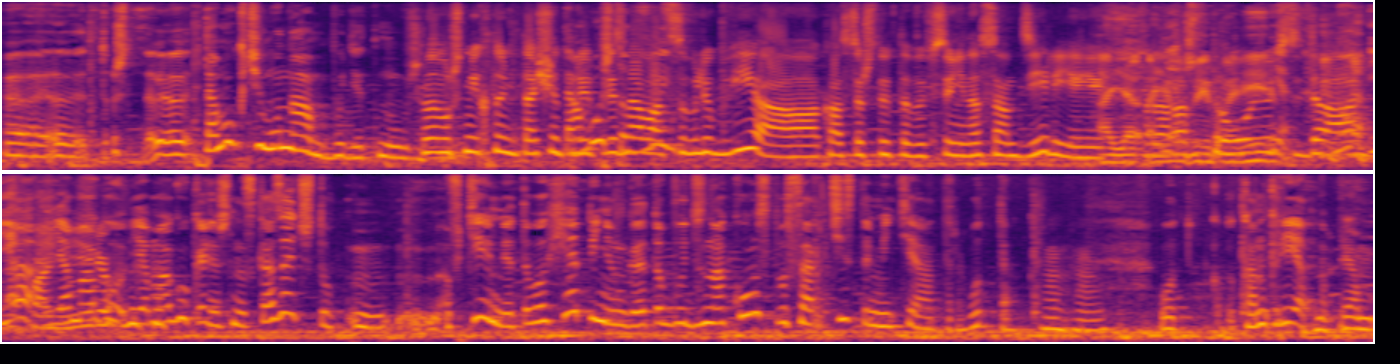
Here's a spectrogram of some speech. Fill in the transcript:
к тому, к чему нам будет нужно. Потому что мне кто-нибудь начнет признаваться вы... в любви, а оказывается, что это все не на самом деле. а я, а я уже и проверю. Да, я, я, могу, я могу, конечно, сказать, что в теме этого хэппининга это будет знакомство с артистом артистами театра. Вот так. Угу. Вот конкретно прям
